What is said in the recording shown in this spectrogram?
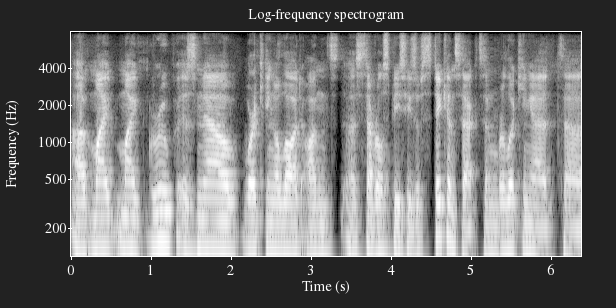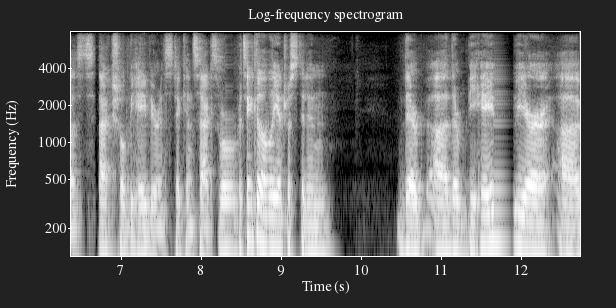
Uh, my my group is now working a lot on uh, several species of stick insects, and we're looking at uh, sexual behavior in stick insects. We're particularly interested in their uh, their behavior uh,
